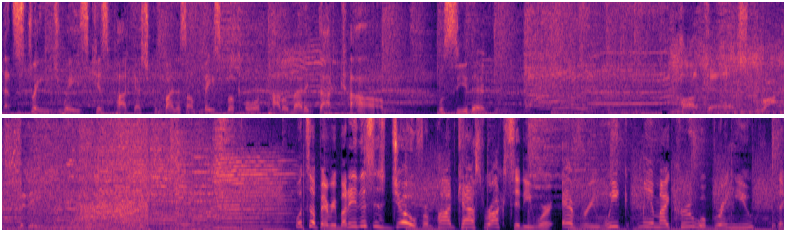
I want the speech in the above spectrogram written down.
That's Strange Ways Kiss podcast. You can find us on Facebook or Podomatic.com. We'll see you there. Podcast Rock City. What's up, everybody? This is Joe from Podcast Rock City, where every week me and my crew will bring you the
